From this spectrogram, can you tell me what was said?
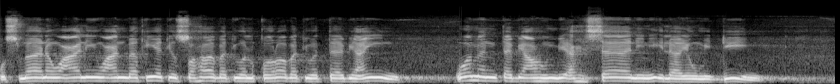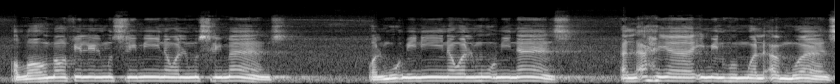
عثمان وعلي وعن بقية الصحابة والقرابة والتابعين ومن تبعهم بإحسان إلى يوم الدين. اللهم اغفر للمسلمين والمسلمات والمؤمنين والمؤمنات الأحياء منهم والأموات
